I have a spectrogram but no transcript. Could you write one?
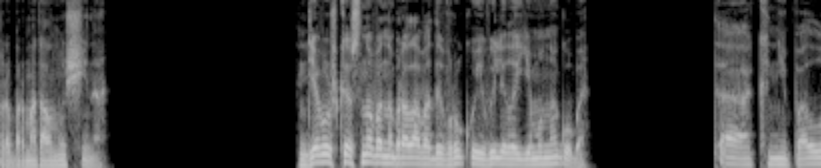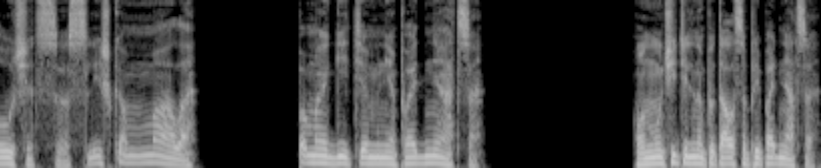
пробормотал мужчина. Девушка снова набрала воды в руку и вылила ему на губы. «Так не получится, слишком мало. Помогите мне подняться». Он мучительно пытался приподняться.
